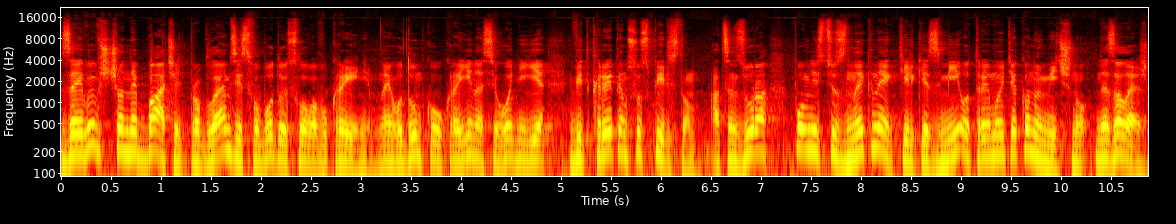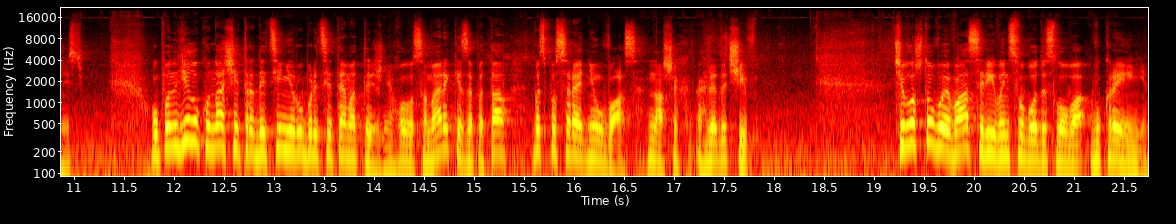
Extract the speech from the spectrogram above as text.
заявив, що не бачить проблем зі свободою слова в Україні. На його думку, Україна сьогодні є відкритим суспільством, а цензура повністю зникне, як тільки змі отримують економічну незалежність. У понеділок у нашій традиційній рубриці Тема тижня Голос Америки запитав безпосередньо у вас, наших глядачів. Чи влаштовує вас рівень свободи слова в Україні?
